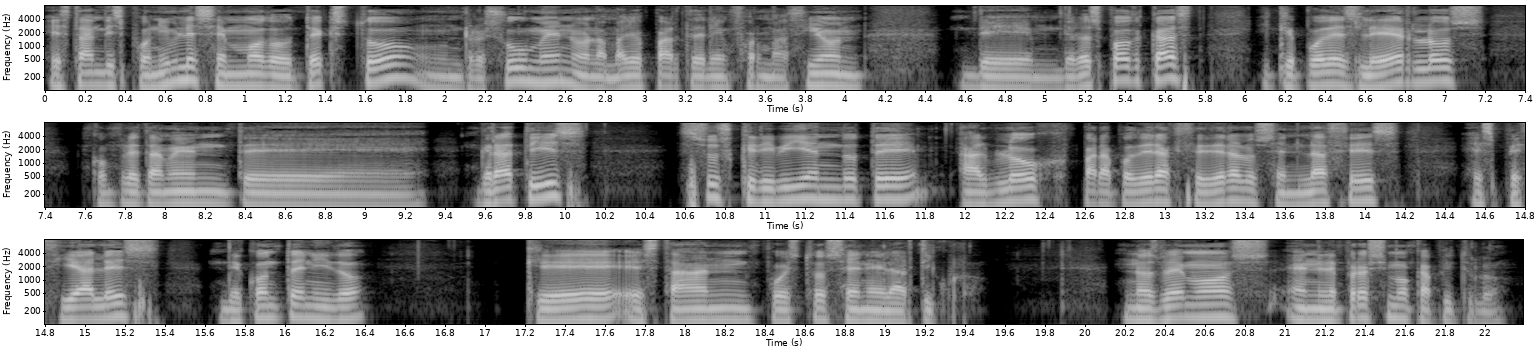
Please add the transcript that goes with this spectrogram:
están disponibles en modo texto, un resumen o la mayor parte de la información de, de los podcasts y que puedes leerlos completamente gratis suscribiéndote al blog para poder acceder a los enlaces especiales de contenido que están puestos en el artículo. Nos vemos en el próximo capítulo.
